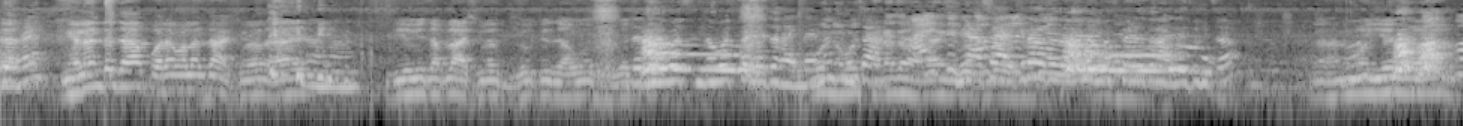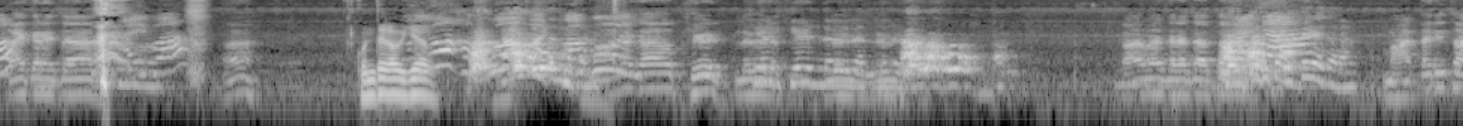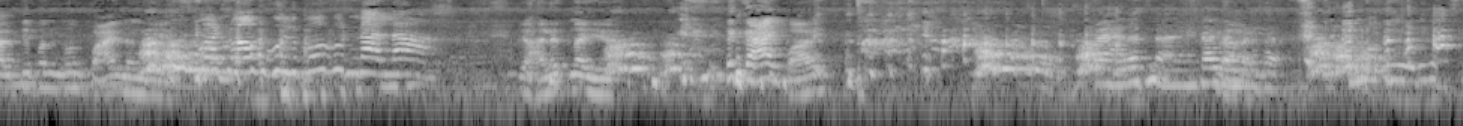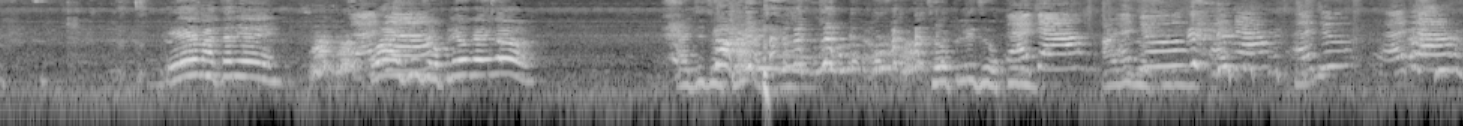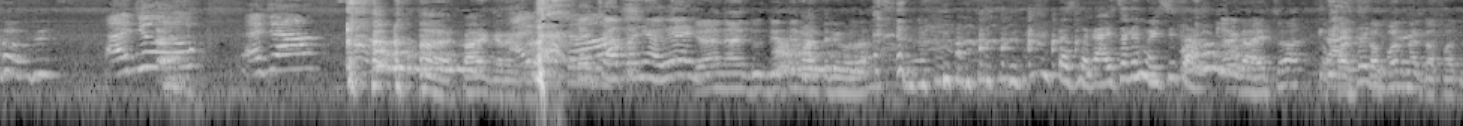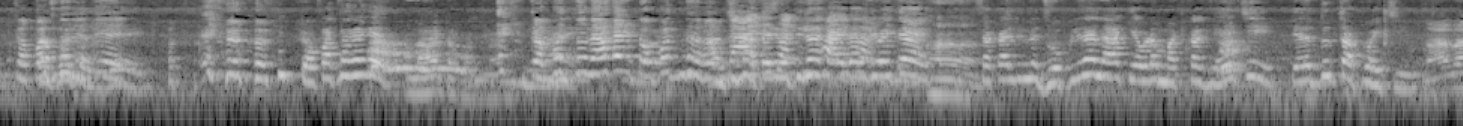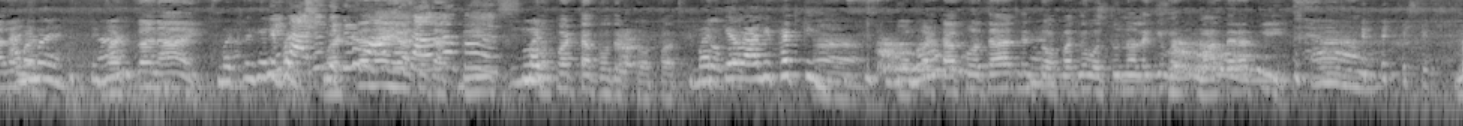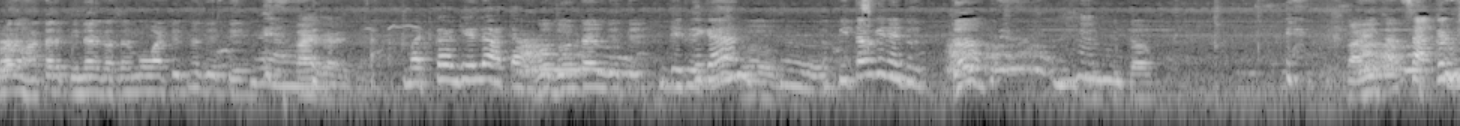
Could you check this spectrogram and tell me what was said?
नेल्यानंतर जा परवालांचा आशीर्वाद आहे. देवीचा आपला आशीर्वाद घेऊ ते जाऊ तर नवस नवस पेढ्याचं राहिलंय हो ना नवस तुमचा. फेडायचा राहिला मी गेला. असं ऐकलं होतं जरा नवस पेढ्याचं राहिलंय तुमचं? आणि मग ये बाबा, काय करायचा? हा? कोणत्या? गाव? माझं गाव खेड खेळ लवेला. खेळ लवेला, लवेला लवेला. काय बाय करायचं आता? चालते जरा. म्हातारी चालते पण दोन पाय नंगे आहेत. वडवा गुलबो गुन्हाला ते हालत नाही काय पाय काय हालत नाही काय करणार आता? ए म्हातारे ओ आजी झोपली हो काय ग आजी झोपली झोपली झोपली आजा आजी आजू झोपली आजा आजू आजा आजू आजा काय करायचं? काय चहा पाणी हवे? काय नाही दूध देते म्हातारी मला. कसलं गायचं काय म्हैसीचा काय गायचं? कपत कपत ना कपत ना. कपात देते. टोपात नाही देत नाही टपत नाही. टोपत आमची म्हातारी होती ना काय करायची माहितीये? हा. सकाळी झोपली ना ना की एवढा मटका घ्यायची त्याला दूध तापवायची. नाही आणि हा? मटका नाही. मटका गेली नाही टोपात टाकवतात टोपात. मटके आली फटकी. हा. टोपात टाकवतात आणि टोपात वतून आलं की म्हातारा पी हा. मग म्हातारा पिणार कसं? मग वाटीत ना देते. काय करायचं? मटका गेलं आता. हो दोन टाइम देते. देते का? हो. पिताव की नाही दूध साखर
